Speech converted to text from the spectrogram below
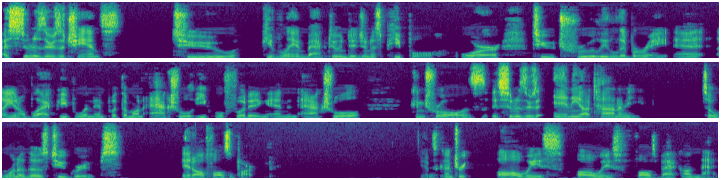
As soon as there's a chance to give land back to indigenous people or to truly liberate uh, you know black people and, and, put them on actual equal footing and an actual control as, as soon as there's any autonomy to one of those two groups it all falls apart yep. this country always always falls back on that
